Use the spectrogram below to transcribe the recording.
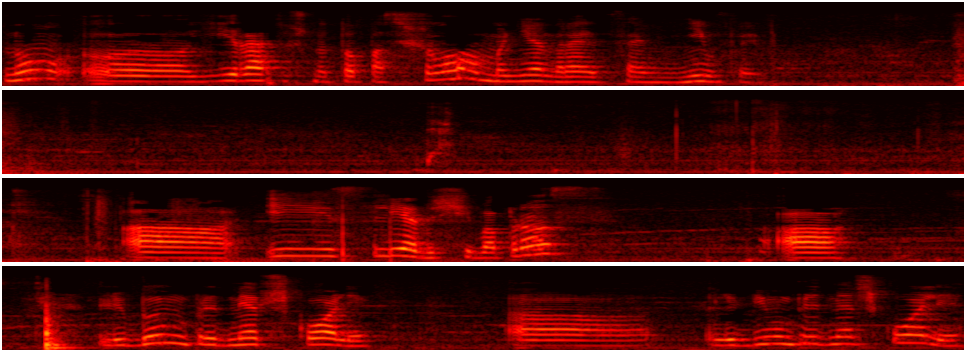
Ну, э, и раз уж на то пошло, мне нравятся нимфы. Да. А, и следующий вопрос. А, любимый предмет в школе. А, любимый предмет в школе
